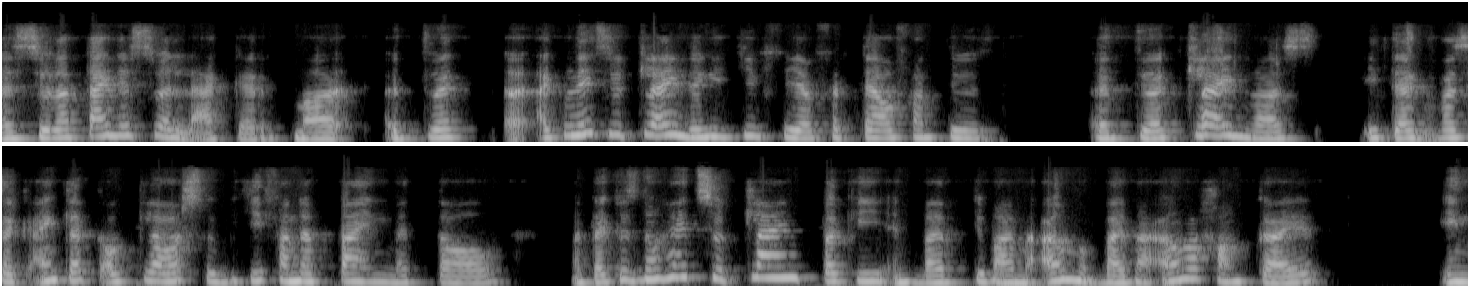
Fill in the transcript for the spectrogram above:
En so Latyn is so lekker, maar toe ek ek wil net so 'n klein dingetjie vir jou vertel van toe toe ek klein was, het ek was ek eintlik al klaar so 'n bietjie van 'n pyn met taal want ek is nog net so klein pikkie en by toe by my ouma by my ouma gaan kuier en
